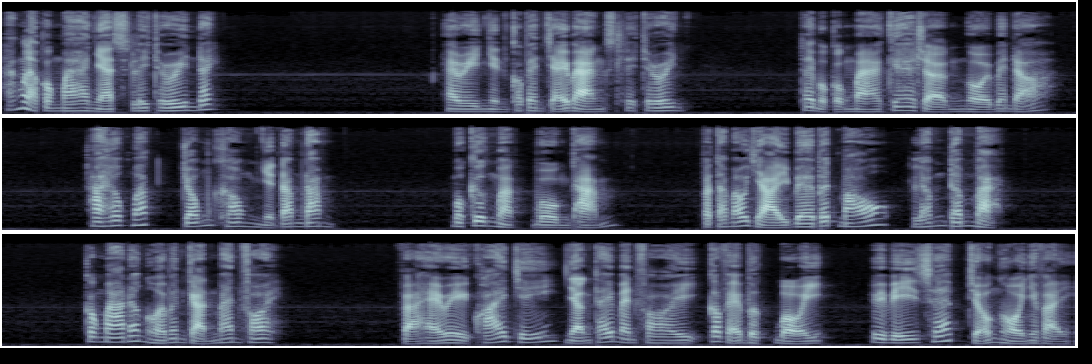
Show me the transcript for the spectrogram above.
Hắn là con ma nhà Slytherin đấy. Harry nhìn có bên chảy bàn Slytherin. Thấy một con ma ghê rợn ngồi bên đó. Hai hốc mắt trống không nhìn đăm đăm. Một gương mặt buồn thảm và tấm áo dài bê bết máu lấm tấm bạc. Con ma đó ngồi bên cạnh Malfoy. Và Harry khoái chí nhận thấy Malfoy có vẻ bực bội vì bị xếp chỗ ngồi như vậy.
